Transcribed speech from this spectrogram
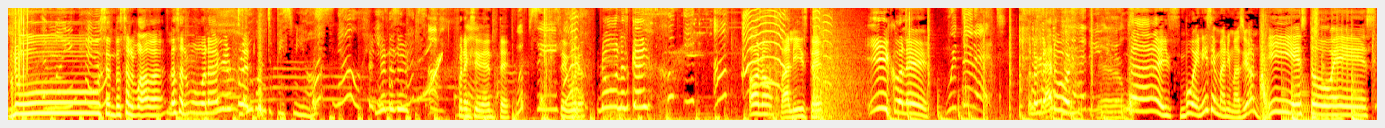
No. Se anda salvada. La salvó la girlfriend. No! No, no, no. Fue un accidente. Whoopsie! Seguro. No, it up! Oh, no. Valiste. Híjole. We did it! Lo lograron. Nice. Buenísima animación. Y esto es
